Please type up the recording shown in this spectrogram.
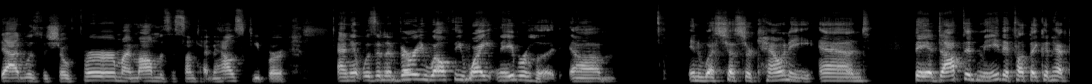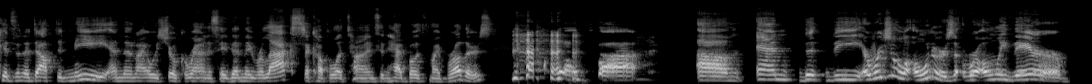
dad was the chauffeur. My mom was a sometime housekeeper. And it was in a very wealthy white neighborhood um, in Westchester County. And they adopted me. They thought they couldn't have kids and adopted me. And then I always joke around and say, then they relaxed a couple of times and had both my brothers. and, uh, um, and the the original owners were only there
